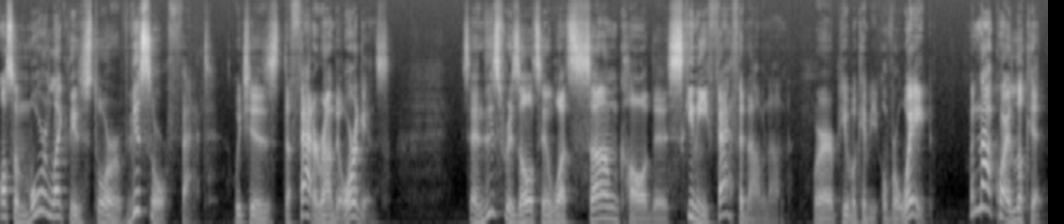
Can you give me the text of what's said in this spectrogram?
also more likely to store visceral fat, which is the fat around the organs. And this results in what some call the skinny fat phenomenon, where people can be overweight, but not quite look it.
